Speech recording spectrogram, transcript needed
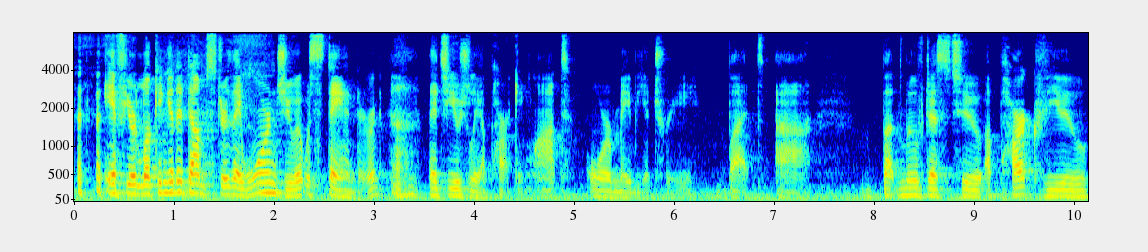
if you're looking at a dumpster they warned you it was standard it's usually a parking lot or maybe a tree but uh, but moved us to a park view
